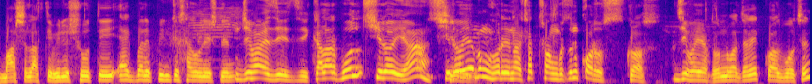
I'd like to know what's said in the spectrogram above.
মার্শাল আজকে ভিডিও শুরুতেই একবারে প্রিন্টে ছাগল নিয়েছিলেন জি ভাই জি জি। কালারফুল শিরোই হ্যাঁ? শিরোই। এবং হরিণার সাথে করস। ক্রস। জি ভাইয়া। ধন্যবাদ জানাই ক্রস বলছেন।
